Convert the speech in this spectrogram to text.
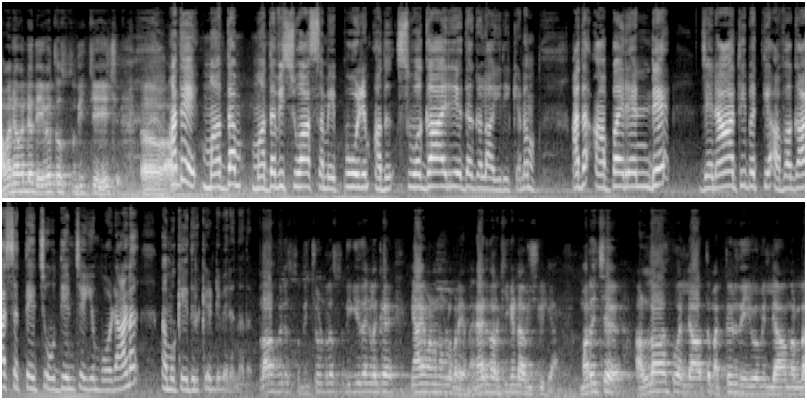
അവനവന്റെ ദൈവത്തെ സ്തുതിച്ച് അതെ മതം മതവിശ്വാസം എപ്പോഴും അത് സ്വകാര്യതകളായിരിക്കണം. അത് അപരന്റെ ജനാധിപത്യ അവകാശത്തെ ചോദ്യം ചെയ്യുമ്പോഴാണ് നമുക്ക് എതിർക്കേണ്ടി വരുന്നത്. അള്ളാഹുവിനെ സ്തുതിച്ചുകൊണ്ടുള്ള സ്തുതിഗീതങ്ങളൊക്കെ ന്യായമാണെന്ന് നമ്മൾ പറയാം. അതിനാരും തർക്കിക്കേണ്ട ആവശ്യമില്ല. മറിച്ച് അള്ളാഹു അല്ലാത്ത മറ്റൊരു ദൈവമില്ല എന്നുള്ള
